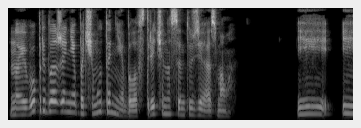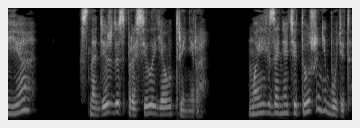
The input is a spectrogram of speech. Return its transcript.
но его предложение почему-то не было встречено с энтузиазмом. «И... и я?» — с надеждой спросила я у тренера. «Моих занятий тоже не будет?»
